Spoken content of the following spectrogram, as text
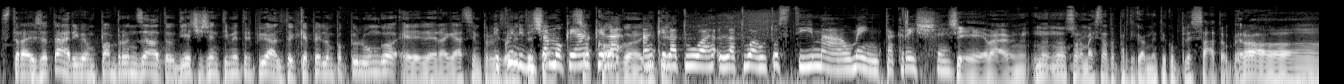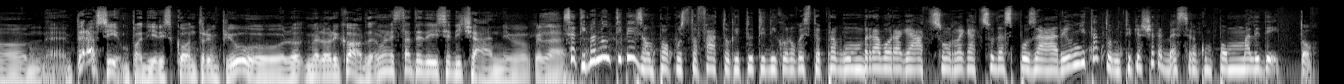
stra esatto, arrivi un po' abbronzato, 10 cm più alto, il capello un po' più lungo e le ragazze E improvvisamente quindi diciamo si, che anche, la, anche la tua, la tua autostima aumenta, cresce. Sì, ma n- non sono mai stato particolarmente complessato, però, eh, però sì, un po' di riscontro in più lo- me lo ricordo. È un'estate dei 16 anni. Quella... Senti, ma non ti pesa un po' questo fatto che tutti dicono questo è proprio un bravo ragazzo, un ragazzo da sposare? Ogni tanto non ti piacerebbe essere anche un po' maledetto?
